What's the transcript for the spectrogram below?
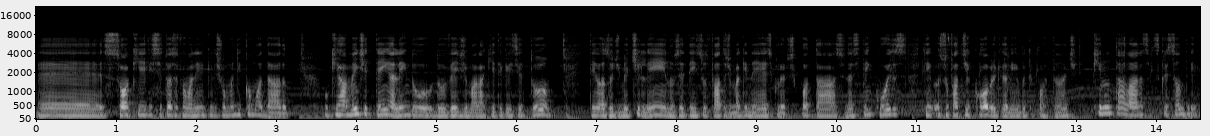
É, só que ele citou essa formalina que me deixou muito incomodado. O que realmente tem, além do, do verde de malaquita que ele citou, tem o azul de metileno, você tem sulfato de magnésio, cloreto de potássio, né? Você tem coisas, tem o sulfato de cobre, que também é muito importante, que não está lá nessa descrição dele.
